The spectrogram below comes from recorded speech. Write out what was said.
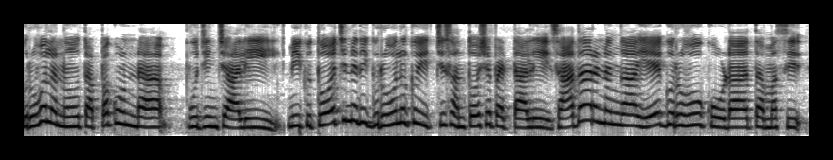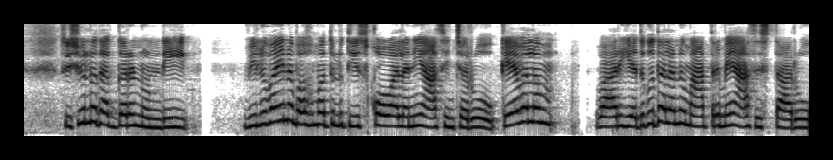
గురువులను తప్పకుండా పూజించాలి. మీకు తోచినది గురువులకు ఇచ్చి సంతోషపెట్టాలి సాధారణంగా ఏ గురువు కూడా తమ శి శిష్యుల దగ్గర నుండి విలువైన బహుమతులు తీసుకోవాలని ఆశించరు. కేవలం వారి ఎదుగుదలను మాత్రమే ఆశిస్తారు.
